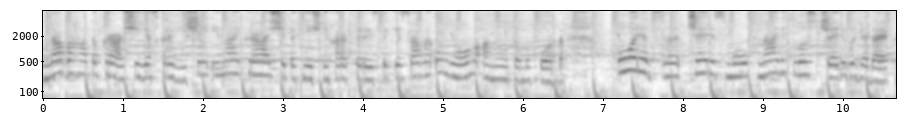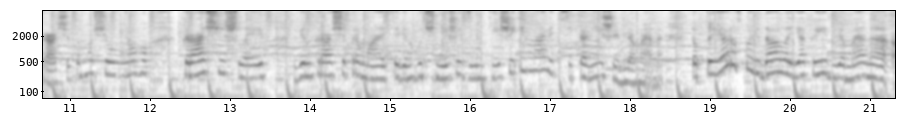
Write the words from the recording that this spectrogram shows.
набагато кращий, яскравіший і найкращі технічні характеристики саме у нього, а не у Тому Форда. Поряд з Cherry Smoke навіть Lost Cherry виглядає краще, тому що у нього кращий шлейф, він краще тримається, він гучніший, дзвінкіший і навіть цікавіший для мене. Тобто я розповідала, який для мене е,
